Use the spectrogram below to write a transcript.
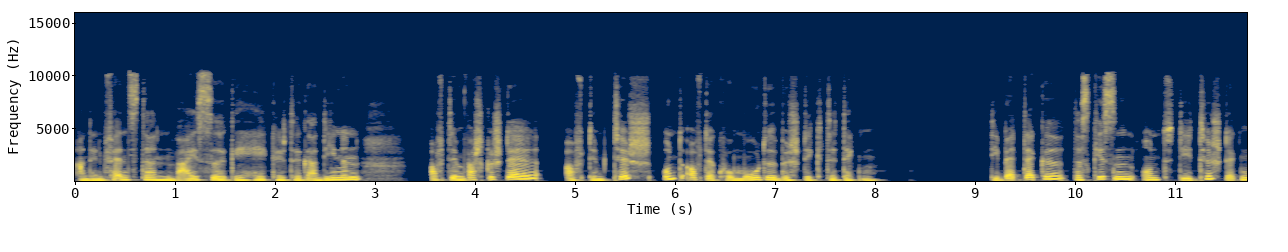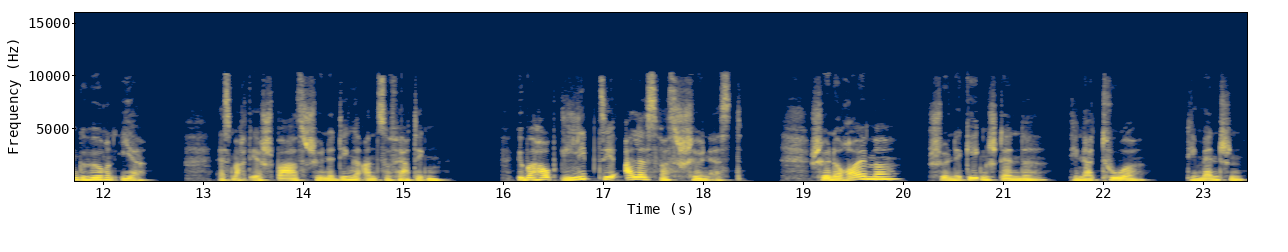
an den Fenstern weiße gehäkelte Gardinen, auf dem Waschgestell, auf dem Tisch und auf der Kommode bestickte Decken. Die Bettdecke, das Kissen und die Tischdecken gehören ihr. Es macht ihr Spaß, schöne Dinge anzufertigen. Überhaupt liebt sie alles, was schön ist. Schöne Räume, schöne Gegenstände, die Natur, die Menschen,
